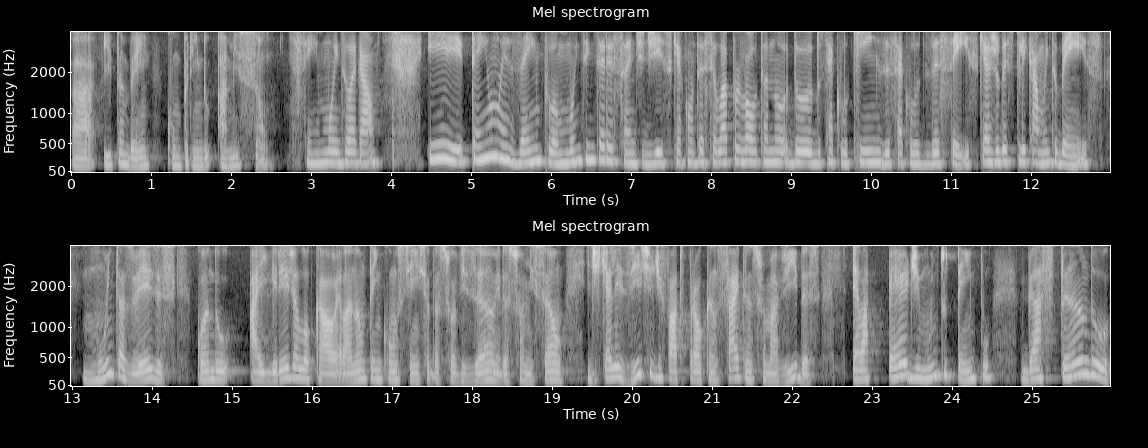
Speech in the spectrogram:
uh, e também cumprindo a missão. Sim, muito legal. E tem um exemplo muito interessante disso que aconteceu lá por volta no, do, do século XV, século XVI, que ajuda a explicar muito bem isso. Muitas vezes, quando a igreja local ela não tem consciência da sua visão e da sua missão e de que ela existe de fato para alcançar e transformar vidas, ela perde muito tempo gastando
